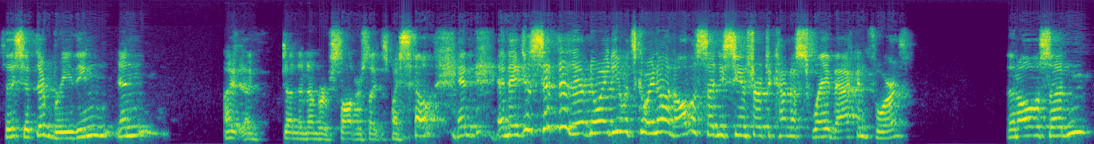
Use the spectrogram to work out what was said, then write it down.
So they sit there breathing, and I, have done a number of slaughters like this myself. And, and they just sit there. They have no idea what's going on. All of a sudden, you see them start to kind of sway back and forth. Then all of a sudden,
